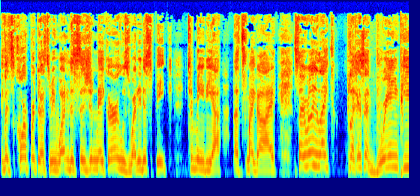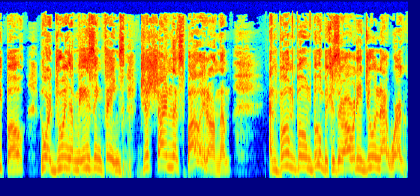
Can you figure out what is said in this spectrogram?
if it's corporate, there has to be one decision maker who's ready to speak to media. That's my guy. So I really like like I said, bringing people who are doing amazing things, just shining that spotlight on them. And boom, boom, boom, because they're already doing that work.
